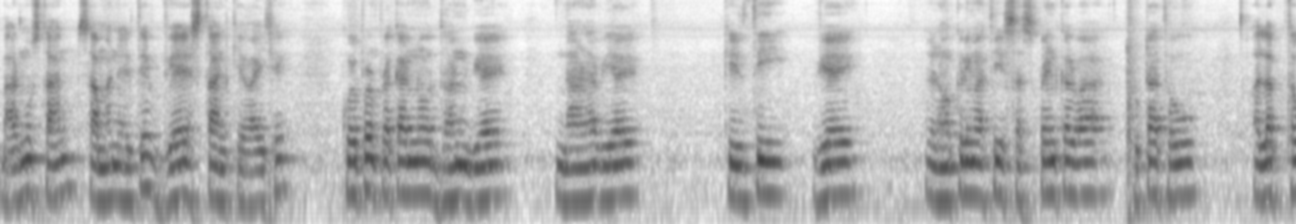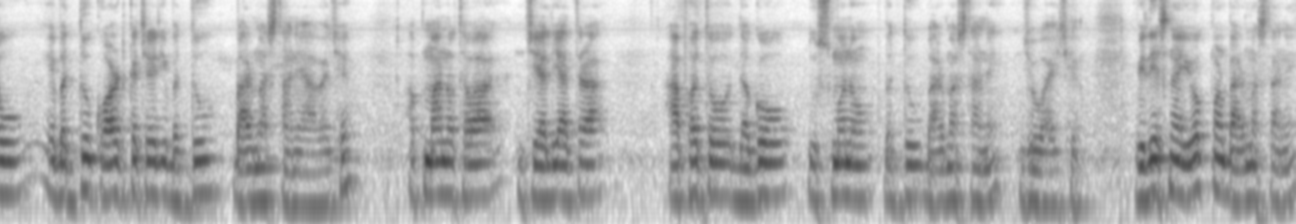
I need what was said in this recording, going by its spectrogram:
બારમું સ્થાન સામાન્ય રીતે વ્યય સ્થાન કહેવાય છે. કોઈપણ પ્રકારનો ધન વ્યય, નાણાં વ્યય, કીર્તિ વ્યય, નોકરીમાંથી સસ્પેન્ડ કરવા, છૂટા થવું, અલગ થવું, એ બધું કોર્ટ કચેરી બધું બારમા સ્થાને આવે છે. અપમાનો થવા જેલ યાત્રા આફતો, દગો, દુશ્મનો બધું બારમા સ્થાને જોવાય છે. વિદેશના યોગ પણ બારમા સ્થાને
